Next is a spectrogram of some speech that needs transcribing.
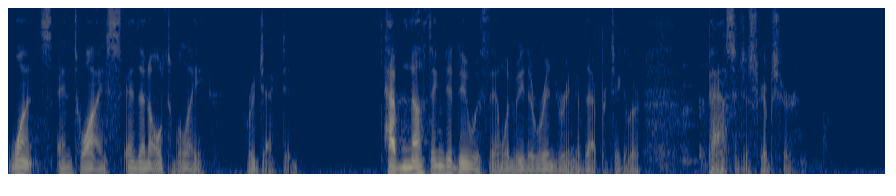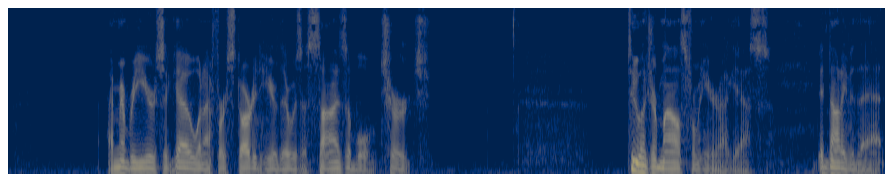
once and twice and then ultimately rejected. Have nothing to do with them would be the rendering of that particular passage of Scripture. I remember years ago when I first started here, there was a sizable church, 200 miles from here, I guess. And Not even that.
